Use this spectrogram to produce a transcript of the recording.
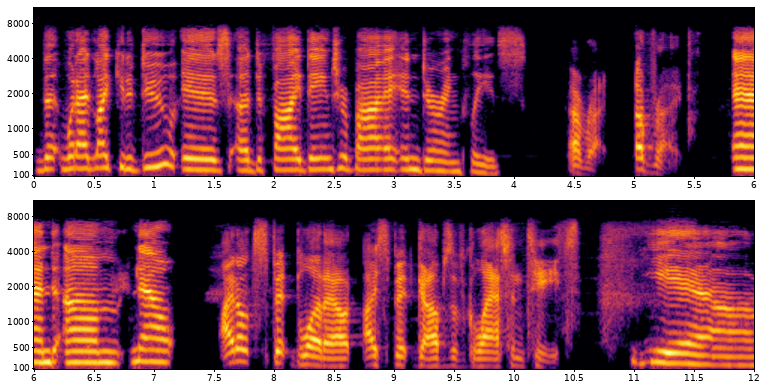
the what I'd like you to do is uh, defy danger by enduring, please. All right, all right. And um, now, I don't spit blood out. I spit gobs of glass and teeth. yeah,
